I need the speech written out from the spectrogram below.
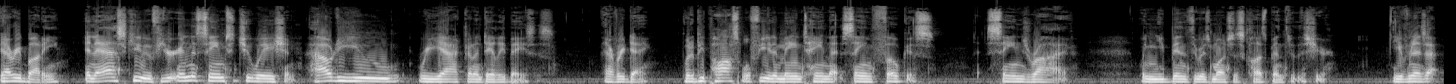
everybody and ask you if you're in the same situation, how do you react on a daily basis? Every day. Would it be possible for you to maintain that same focus, that same drive when you've been through as much as Club's been through this year? Even as a,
